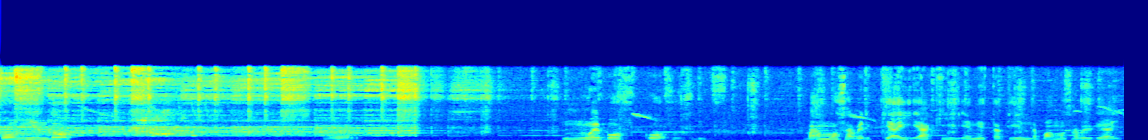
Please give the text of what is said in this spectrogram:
poniendo... A ver... Nuevos cosas, Vamos a ver qué hay aquí en esta tienda. Vamos a ver qué hay.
